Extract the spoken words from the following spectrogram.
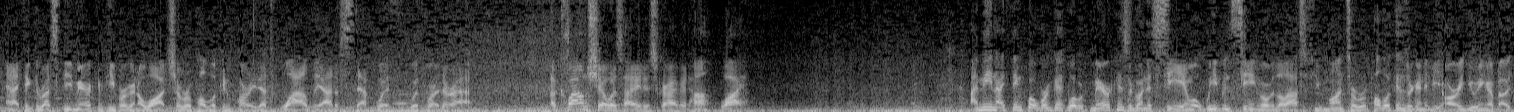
And I think the rest of the American people are going to watch a Republican Party that's wildly out of step with, with where they're at. A clown show is how you describe it, huh? Why? I mean, I think what we're what Americans are going to see, and what we've been seeing over the last few months, are Republicans are going to be arguing about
